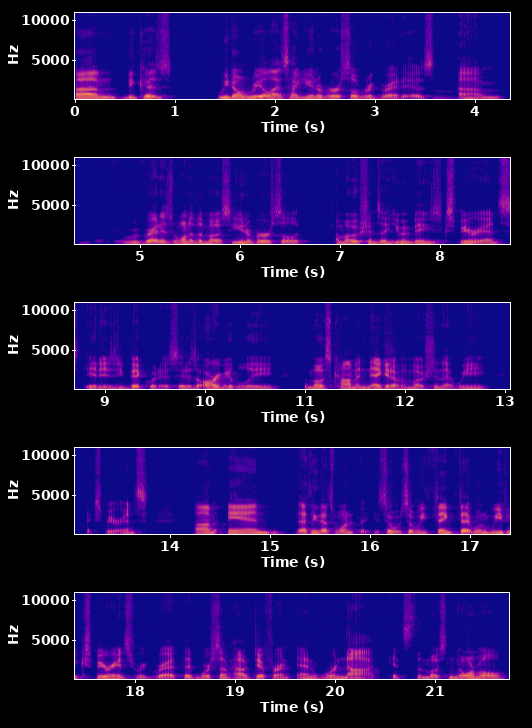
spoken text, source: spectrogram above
Um, because we don't realize how universal regret is. Mm. Um, regret is one of the most universal emotions that human beings experience. It is ubiquitous. It is arguably the most common negative emotion that we experience. Um, and I think that's one. So, so we think that when we've experienced regret, that we're somehow different, and we're not. It's the most normal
